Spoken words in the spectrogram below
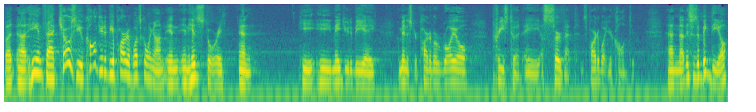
But uh, he, in fact, chose you, called you to be a part of what's going on in, in his story, and he, he made you to be a, a minister, part of a royal priesthood, a, a servant. It's part of what you're called to. And uh, this is a big deal.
